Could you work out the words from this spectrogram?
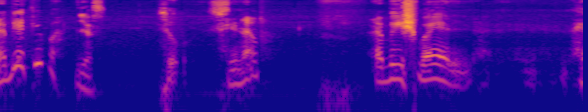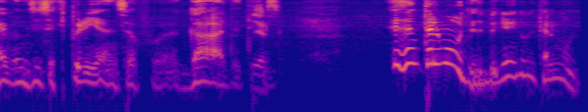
Rabbi Akiva. Yes. So it's enough. Rabbi Ishmael uh, having this experience of uh, God. is- Yes. It's in Talmud, it's the beginning of the Talmud.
